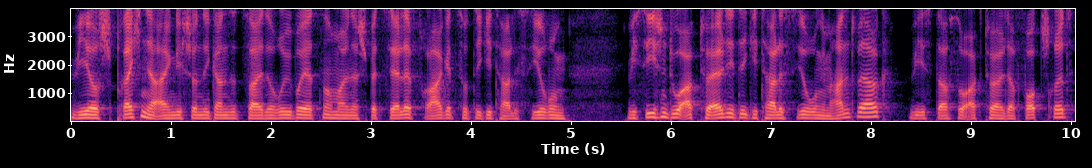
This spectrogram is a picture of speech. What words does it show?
Wir sprechen ja eigentlich schon die ganze Zeit darüber. Jetzt nochmal eine spezielle Frage zur Digitalisierung. Wie siehst du aktuell die Digitalisierung im Handwerk? Wie ist da so aktuell der Fortschritt?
